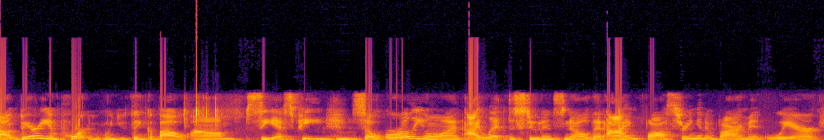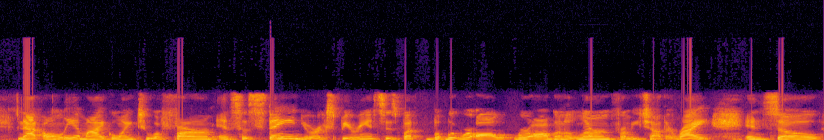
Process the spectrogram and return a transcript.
uh, very important when you think about um, CSP. Mm-hmm. So early on, I let the students know that I'm fostering an environment where not only am I going to affirm and sustain your experiences, but but we're all we're all going to learn from each other, right? And so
